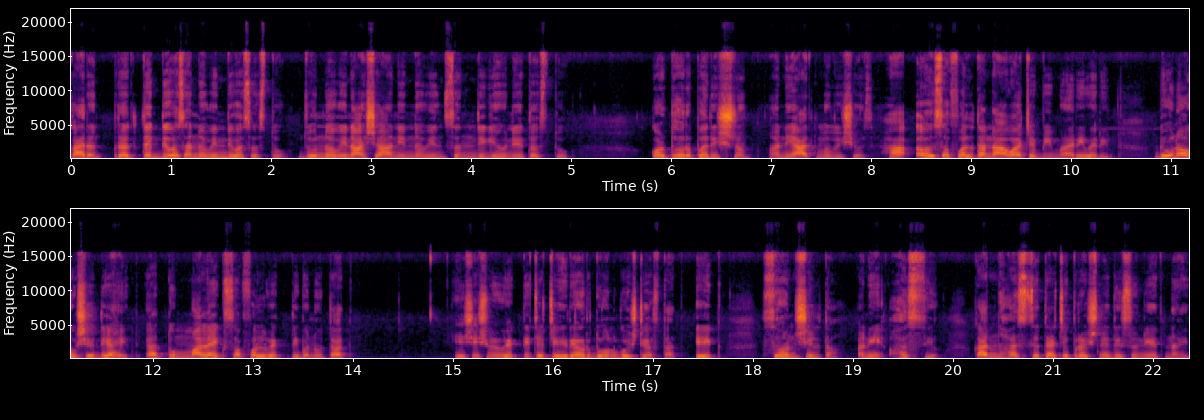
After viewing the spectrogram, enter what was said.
कारण प्रत्येक दिवस हा नवीन दिवस असतो जो नवीन आशा आणि नवीन संधी घेऊन येत असतो. कठोर परिश्रम आणि आत्मविश्वास हा असफलता नावाच्या बिमारीवरील दोन औषधी आहेत. यात तुम्हाला एक सफल व्यक्ती बनवतात. यशस्वी व्यक्तीच्या चेहऱ्यावर दोन गोष्टी असतात. एक सहनशीलता आणि हास्य. कारण हास्य त्याचे प्रश्न दिसून येत नाहीत.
